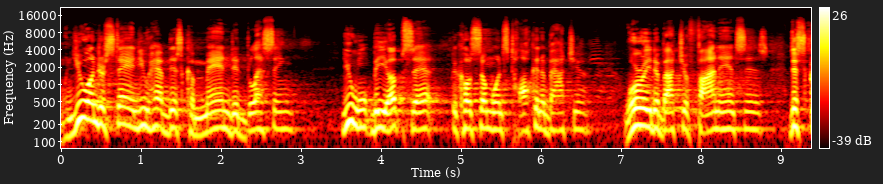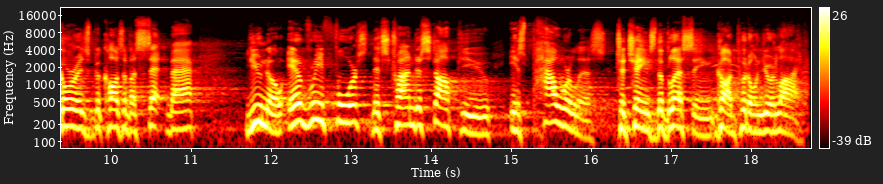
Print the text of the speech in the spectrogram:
When you understand you have this commanded blessing, you won't be upset because someone's talking about you, worried about your finances, discouraged because of a setback. You know every force that's trying to stop you is powerless to change the blessing God put on your life.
